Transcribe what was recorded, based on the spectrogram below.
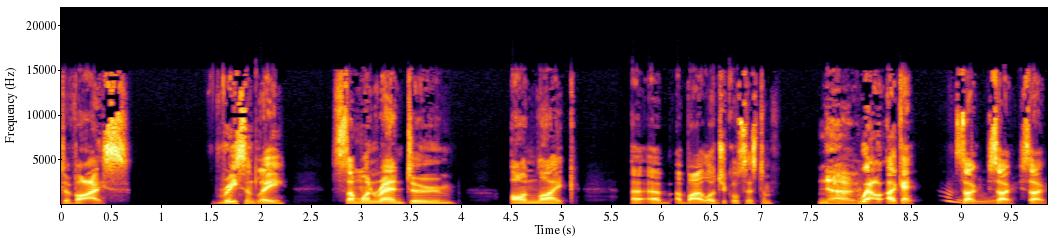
device. Recently, someone ran Doom on like a, a, a biological system. No. Well, okay. So, so, so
